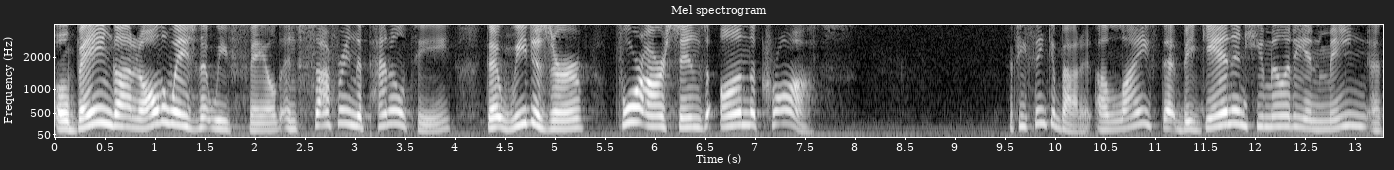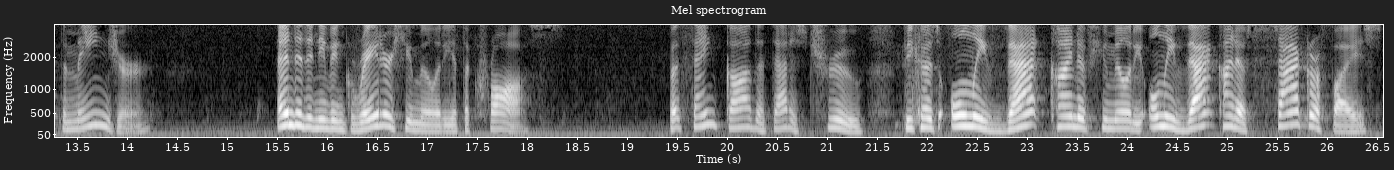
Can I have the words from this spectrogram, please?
obeying God in all the ways that we've failed, and suffering the penalty that we deserve for our sins on the cross. If you think about it, a life that began in humility in main, at the manger ended in even greater humility at the cross. But thank God that that is true because only that kind of humility, only that kind of sacrifice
